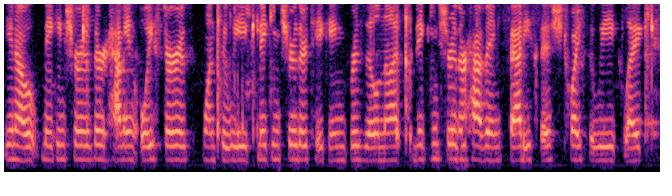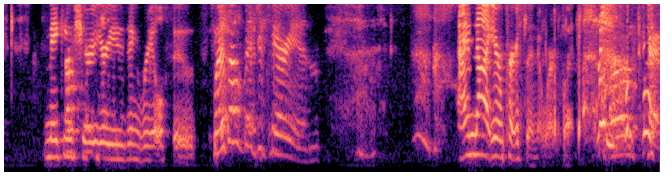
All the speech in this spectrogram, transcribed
you know, making sure they're having oysters once a week, making sure they're taking Brazil nuts, making sure they're having fatty fish twice a week, like making Okay. sure you're using real foods. What get- about vegetarians? I'm not your person to work with. Okay,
